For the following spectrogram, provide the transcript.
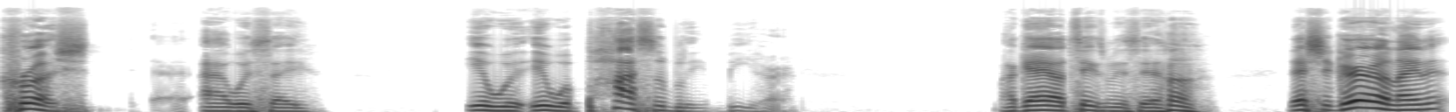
crush, I would say it would it would possibly be her. My gal texted me and said, "Huh, that's your girl, ain't it?"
